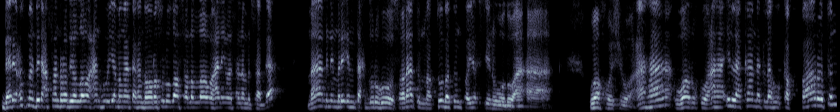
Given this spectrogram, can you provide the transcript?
Dari Utsman bin Affan radhiyallahu anhu yang mengatakan bahwa Rasulullah sallallahu alaihi wasallam bersabda, "Ma min imri'in tahduruhu salatun maktubatun fayuhsinu wudu'aha." Wa khusyu'aha wa ruku'aha illa kanat lahu kaffaratun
